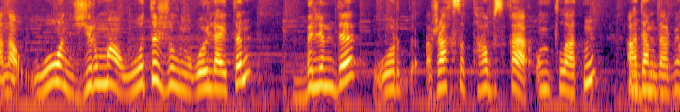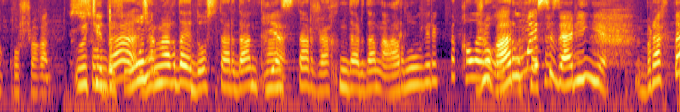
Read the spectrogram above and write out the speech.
ана 10, 20, 30 жылын ойлайтын білімді жақсы табысқа ұмтылатын адамдармен қоршаған. Өте дұрыс. Оны- жаңағыдай достардан Иә. таныстар жақындардан арылу керек пе қалай жоқ арылмайсыз әрине. Бірақ та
